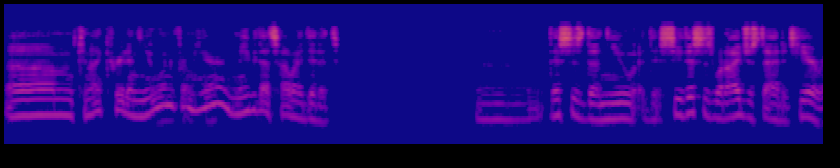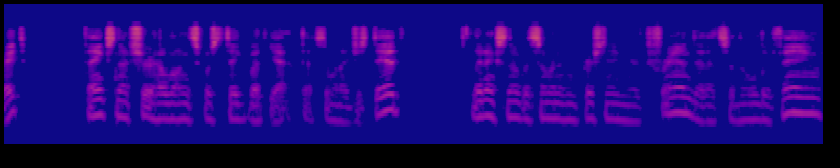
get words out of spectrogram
Um can I create a new one from here? Maybe that's how I did it. Uh, this is the new see this is what I just added here right? Thanks not sure how long it's supposed to take but yeah that's the one I just did. Letting us know about someone impersonating your friend that's an older thing.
